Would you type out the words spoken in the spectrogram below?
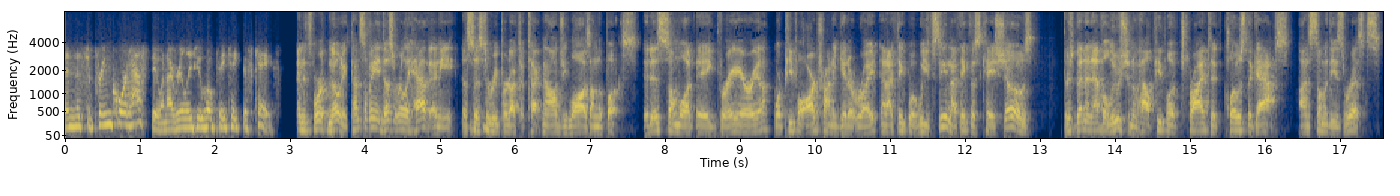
then the Supreme Court has to. And I really do hope they take this case. And it's worth noting, Pennsylvania doesn't really have any assisted mm-hmm. reproductive technology laws on the books. It is somewhat a gray area where people are trying to get it right. And I think what we've seen, I think this case shows there's been an evolution of how people have tried to close the gaps on some of these risks.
